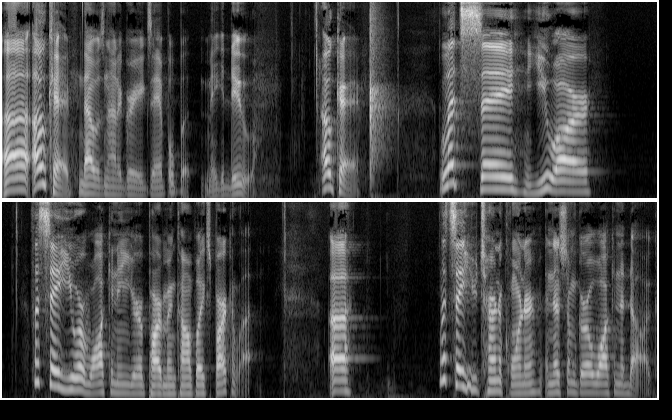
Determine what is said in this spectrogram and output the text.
uh, okay. That was not a great example, but make it do. Okay. Let's say you are. Let's say you are walking in your apartment complex parking lot. Uh, let's say you turn a corner and there's some girl walking a dog.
